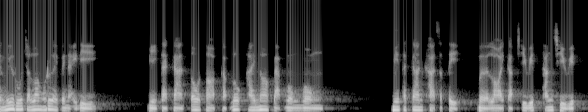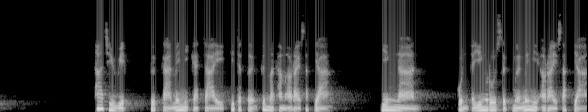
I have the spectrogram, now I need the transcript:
ังไม่รู้จะล่องเรื่อยไปไหนดี มีแต่การโต้ตอบกับโลกภายนอกแบบงงงๆ มีแต่การขาดสติเหม่อลอยกับชีวิตทั้งชีวิต ถ้าชีวิตคือการไม่มีแก่ใจที่จะตื่นขึ้นมาทำอะไรสักอย่าง ยิ่งนาน คุณจะยิ่งรู้สึกเหมือนไม่มีอะไรสักอย่าง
